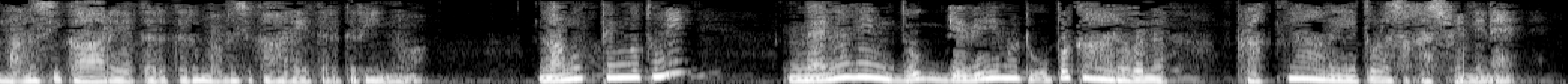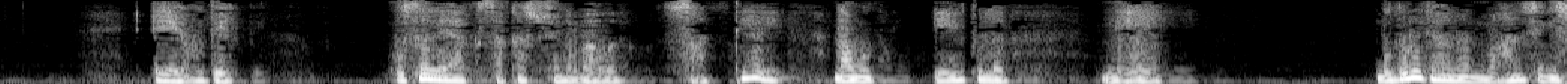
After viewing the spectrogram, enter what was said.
මානසිකාරය කර කර මානසිකාරය කර කර ඉන්නවා. නමුත් පින්වතුනි මනමින් දුක් ගෙවීමට උපකාර වන ප්‍රඥාවේ තුල සකස් වෙන්නේ නැහැ. ඒ හුදෙක් කුසලයක් සකස් වෙන බව සත්‍යයි. නමුත් ඒ තුල මේ බුදුරජාණන් වහන්සේගේ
